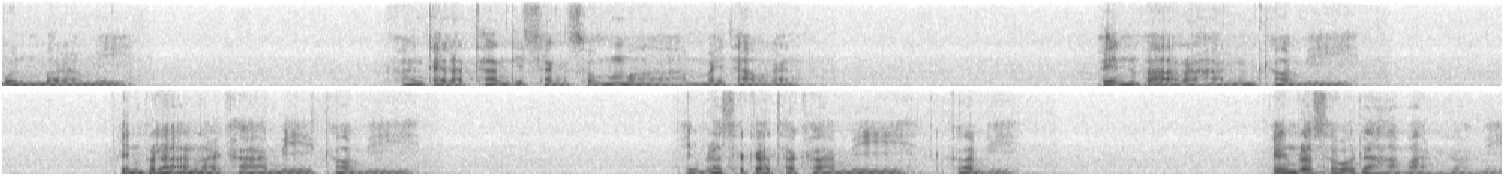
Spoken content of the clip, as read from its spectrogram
บุญบารมีของแต่ละท่านที่สั่งสมมาไม่เท่ากัน เป็นพระอรหันต์ก็มี เป็นพระอนาคามีก็มี เป็นพระสกทาคามีก็มี เป็นพระโสดาบันก็มี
